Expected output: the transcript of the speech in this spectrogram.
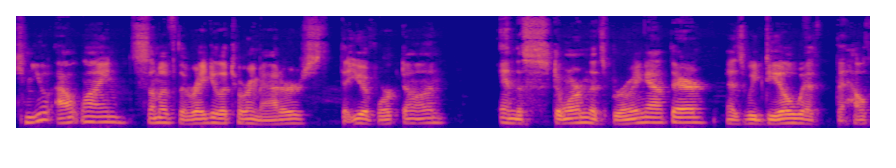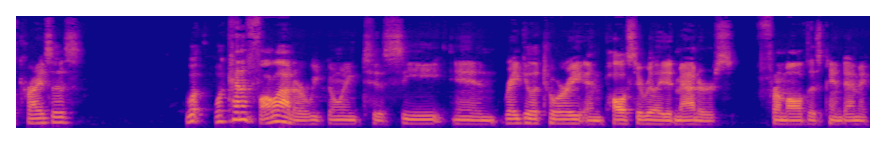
can you outline some of the regulatory matters that you have worked on and the storm that's brewing out there as we deal with the health crisis? What what kind of fallout are we going to see in regulatory and policy related matters from all this pandemic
